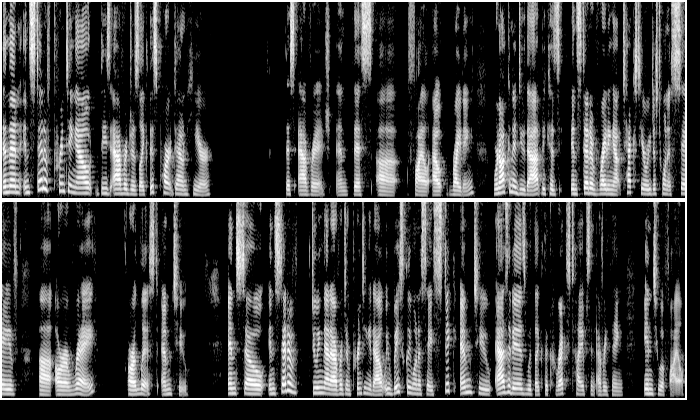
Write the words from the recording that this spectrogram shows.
And then instead of printing out these averages like this part down here, this average and this uh, file out writing, we're not going to do that because instead of writing out text here, we just want to save uh, our array, our list, M2. And so instead of doing that average and printing it out, we basically want to say stick M2 as it is with like the correct types and everything into a file.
